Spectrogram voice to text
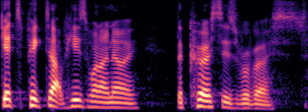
gets picked up, here's what I know the curse is reversed.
